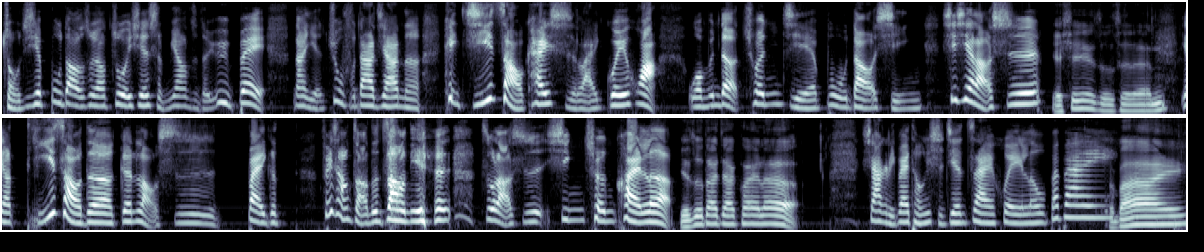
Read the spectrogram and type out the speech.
走这些步道的时候要做一些什么样子的预备？那也祝福大家呢，可以及早开始来规划我们的春节步道行。谢谢老师，也谢谢主持人，要提早的跟老师拜一个非常早的早年，祝老师新春快乐。也祝大家快乐，下个礼拜同一时间再会喽，拜拜拜拜。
